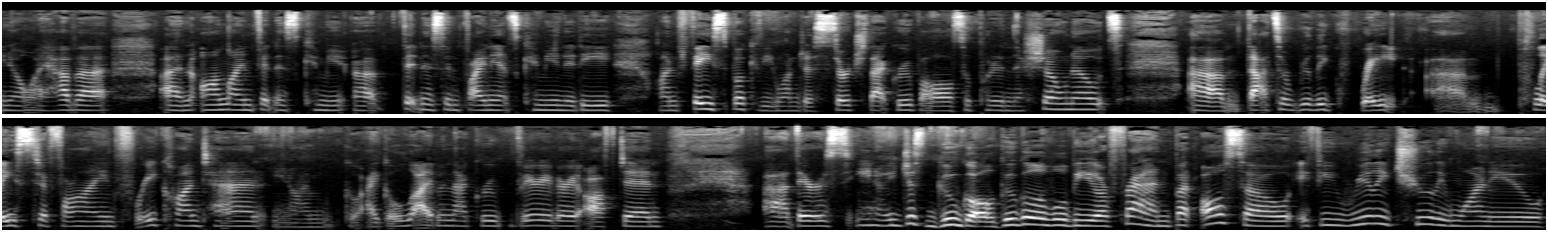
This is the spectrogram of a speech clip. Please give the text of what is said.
you know, I have a an online fitness commu- uh, fitness and finance community on Facebook. If you want to just search that group, I'll also put it in the show notes. Um, that's a really great um, place to find free content. You know, I'm go, I go live in that group very very often. Uh, there's, you know, you just Google. Google will be your friend. But also, if you really truly want to,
